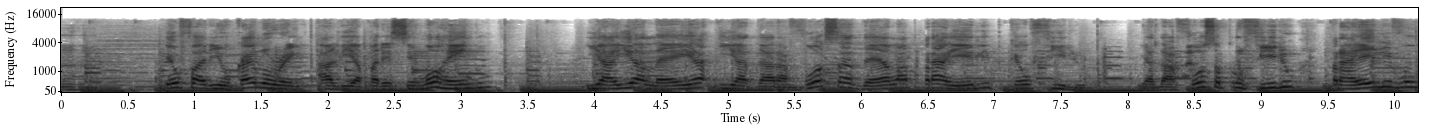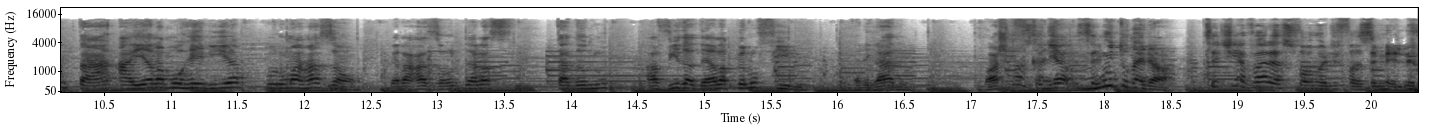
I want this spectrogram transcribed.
Uhum. eu faria o Kylo Ren ali aparecer morrendo, e aí a Leia ia dar a força dela pra ele, porque é o filho. Ia dar força pro filho pra ele voltar, aí ela morreria por uma razão. Pela razão dela tá dando a vida dela pelo filho, tá ligado? Eu acho que Nossa, seria você- muito melhor. Você tinha várias formas de fazer melhor.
